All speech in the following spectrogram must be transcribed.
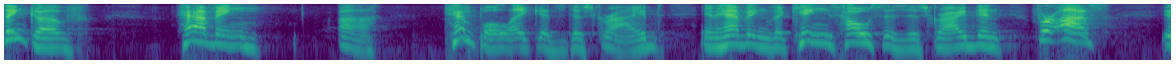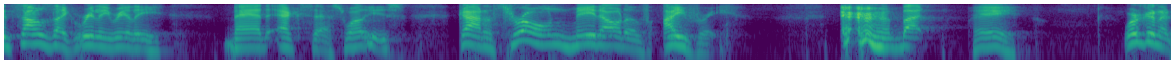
think of having a temple like it's described and having the king's house is described. And for us, it sounds like really, really bad excess. Well, he's got a throne made out of ivory. but hey, we're going to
